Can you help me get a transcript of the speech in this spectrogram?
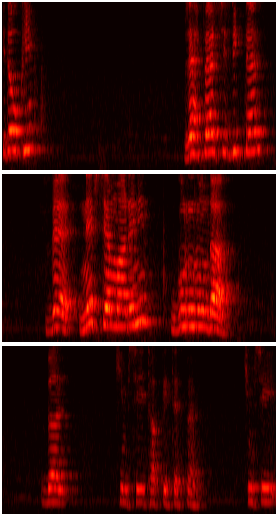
Bir de okuyayım. Rehbersizlikten ve nefs emmarenin gururundan ben kimseyi taklit etmem. Kimseyi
